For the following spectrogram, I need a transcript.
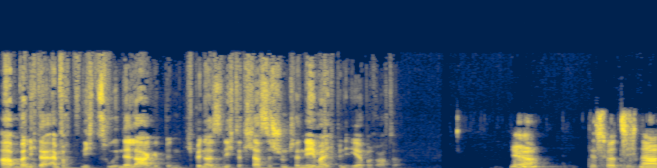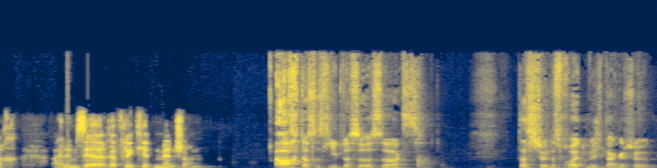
haben, weil ich da einfach nicht zu in der Lage bin. Ich bin also nicht der klassische Unternehmer, ich bin eher Berater. Ja, das hört sich nach einem sehr reflektierten Mensch an. Ach, das ist lieb, dass du das sagst. Das ist schön, das freut mich. Dankeschön.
